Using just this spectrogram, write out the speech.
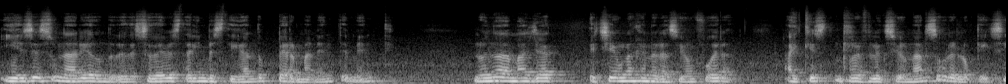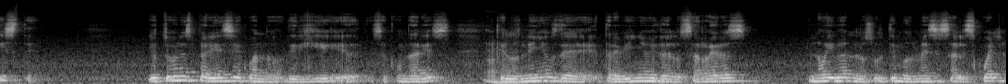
Y ese es un área donde se debe estar investigando permanentemente. No es nada más ya eché una generación fuera. Hay que reflexionar sobre lo que hiciste. Yo tuve una experiencia cuando dirigí eh, secundarias que los niños de Treviño y de los Herreras no iban los últimos meses a la escuela.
